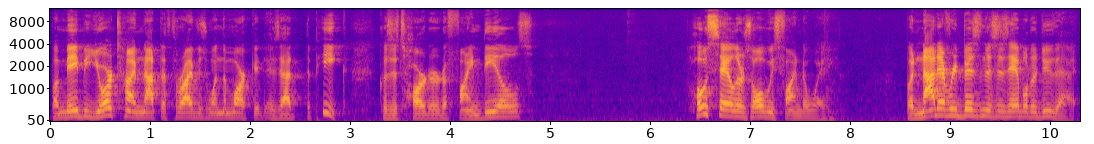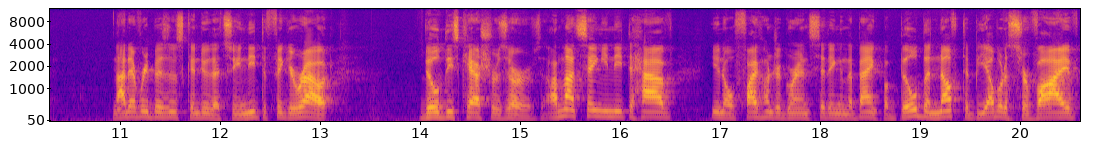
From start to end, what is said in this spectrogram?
But maybe your time not to thrive is when the market is at the peak because it's harder to find deals. Wholesalers always find a way. But not every business is able to do that. Not every business can do that. So you need to figure out build these cash reserves. I'm not saying you need to have, you know, 500 grand sitting in the bank, but build enough to be able to survive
